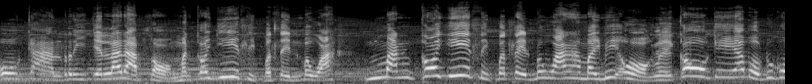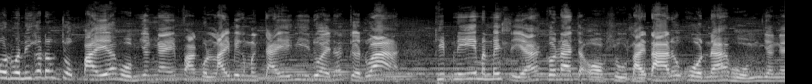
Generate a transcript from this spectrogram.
โอกาสรีเจนระดับ 2 มันก็ 20%ปะวะ มันก็ 20%ปะวะทำไมไม่ออกเลย ก็โอเคครับผมทุกคนวันนี้ก็ต้องจบไปครับผมยังไงฝากกดไลค์เป็นกำลังใจให้พี่ด้วย ถ้าเกิดว่าคลิปนี้มันไม่เสียก็น่าจะออกสู่สายตาทุกคนนะครับผมยังไง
